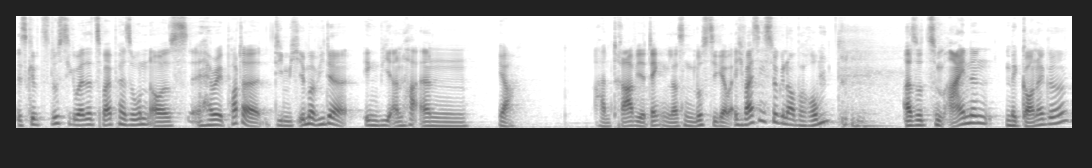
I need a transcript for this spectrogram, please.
Es gibt lustigerweise zwei Personen aus Harry Potter, die mich immer wieder irgendwie an, an ja, an Travia denken lassen. Lustiger, aber ich weiß nicht so genau warum. Also zum einen McGonagall.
